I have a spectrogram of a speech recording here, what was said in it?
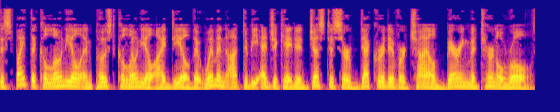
Despite the colonial and post-colonial ideal that women ought to be educated just to serve decorative or child-bearing maternal roles,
